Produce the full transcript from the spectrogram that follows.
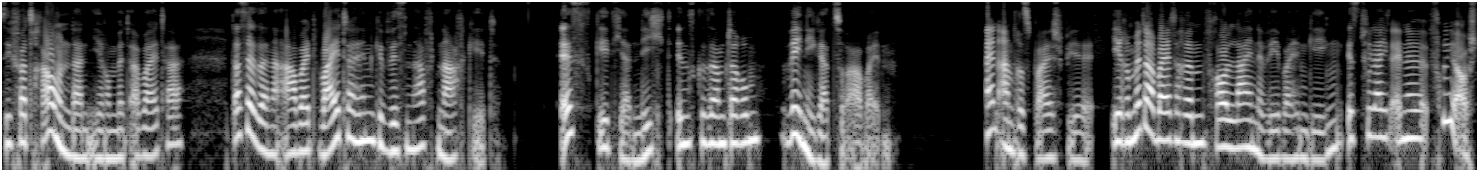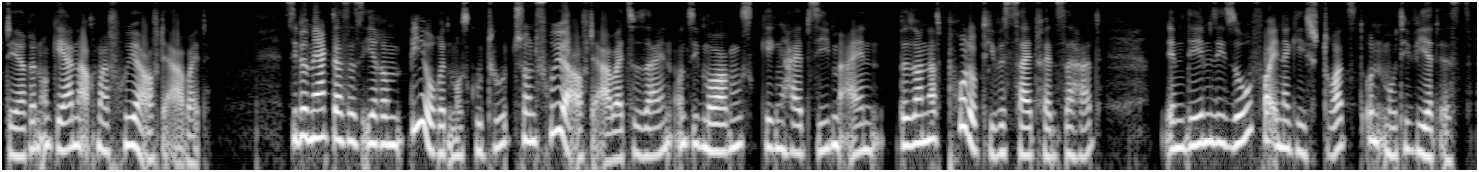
Sie vertrauen dann ihrem Mitarbeiter, dass er seiner Arbeit weiterhin gewissenhaft nachgeht. Es geht ja nicht insgesamt darum, weniger zu arbeiten. Ein anderes Beispiel. Ihre Mitarbeiterin Frau Leineweber hingegen ist vielleicht eine Frühaufsteherin und gerne auch mal früher auf der Arbeit. Sie bemerkt, dass es ihrem Biorhythmus gut tut, schon früher auf der Arbeit zu sein und sie morgens gegen halb sieben ein besonders produktives Zeitfenster hat, in dem sie so vor Energie strotzt und motiviert ist.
